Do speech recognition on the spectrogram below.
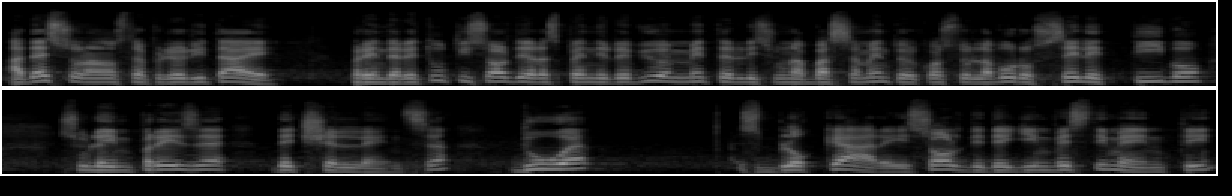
Adesso la nostra priorità è prendere tutti i soldi della spending review e metterli su un abbassamento del costo del lavoro selettivo sulle imprese d'eccellenza. Due, sbloccare i soldi degli investimenti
